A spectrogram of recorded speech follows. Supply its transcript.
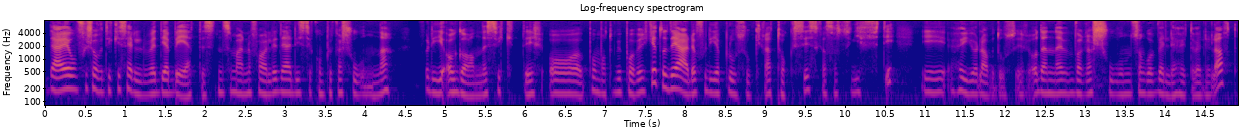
det er jo for så vidt ikke selve diabetesen som er noe farlig, det er disse komplikasjonene fordi organene svikter og på en måte blir påvirket. Og det er det fordi at blodsukkeret er toksisk, altså giftig, i høye og lave doser. Og denne variasjonen som går veldig høyt og veldig lavt,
